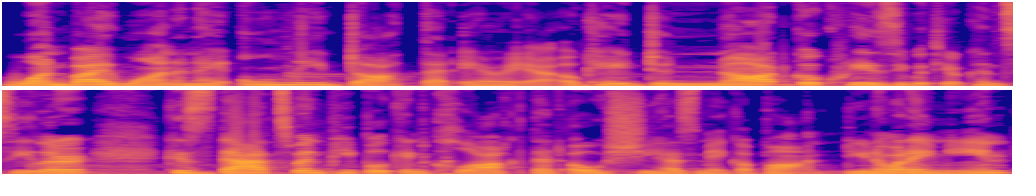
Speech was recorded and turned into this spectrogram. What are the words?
one by one and I only dot that area, okay? Do not go crazy with your concealer because that's when people can clock that, oh, she has makeup on. Do you know what I mean?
